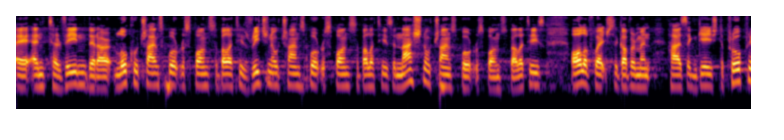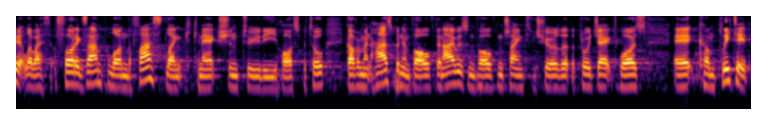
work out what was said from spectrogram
uh, intervene. There are local transport responsibilities, regional transport responsibilities and national transport responsibilities, all of which the government has engaged appropriately with. For example, on the Fastlink connection to the hospital, government has been involved and I was involved in trying to ensure that the project was uh, completed.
